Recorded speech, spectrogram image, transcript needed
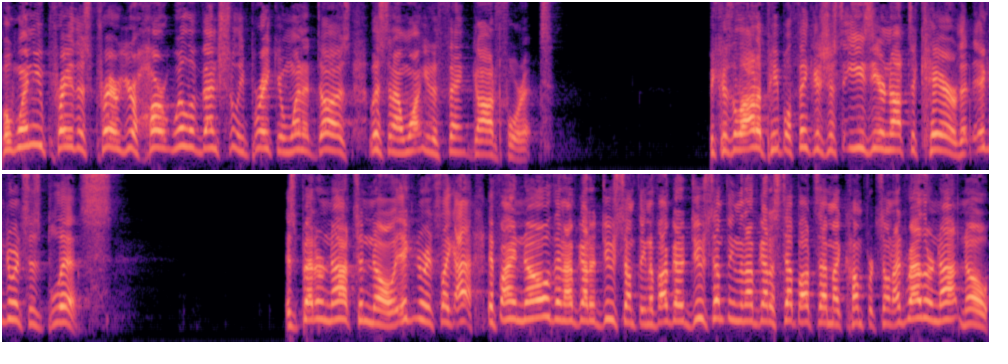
But when you pray this prayer, your heart will eventually break. And when it does, listen, I want you to thank God for it. Because a lot of people think it's just easier not to care, that ignorance is bliss. It's better not to know. Ignorance, like, I, if I know, then I've got to do something. If I've got to do something, then I've got to step outside my comfort zone. I'd rather not know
